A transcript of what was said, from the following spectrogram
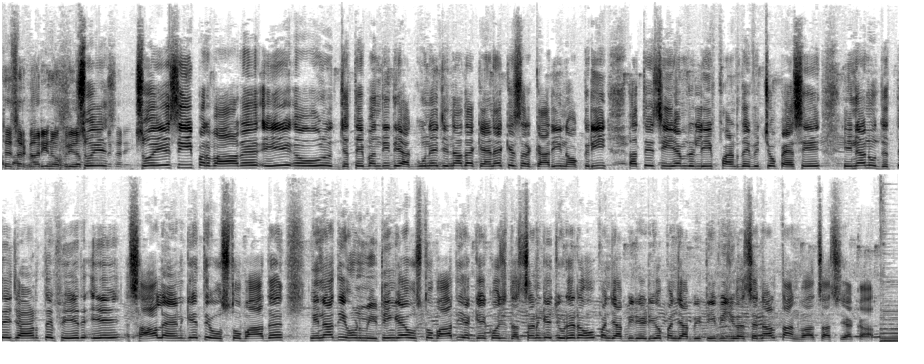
ਤੇ ਸਰਕਾਰੀ ਨੌਕਰੀ ਦਾ ਸੋ ਇਹ ਪ੍ਰਬੰਧ ਕਰੇ। ਸੋ ਇਹ ਸੀ ਪਰਿਵਾਰ ਇਹ ਉਹ ਜਥੇਬੰਦੀ ਦੇ ਆਗੂ ਨੇ ਜਿਨ੍ਹਾਂ ਦਾ ਕਹਿਣਾ ਹੈ ਕਿ ਸਰਕਾਰੀ ਨੌਕਰੀ ਅਤੇ ਸੀਐਮ ਰਿਲੀਫ ਫੰਡ ਦੇ ਵਿੱਚੋਂ ਪੈਸੇ ਇਹਨਾਂ ਨੂੰ ਦਿੱਤੇ ਜਾਣ ਤੇ ਫਿਰ ਇਹ ਸਾਹ ਲੈਣਗੇ ਤੇ ਉਸ ਤੋਂ ਬਾਅਦ ਇਹਨਾਂ ਦੀ ਹੁਣ ਮੀਟਿੰਗ ਹੈ ਉਸ ਤੋਂ ਬਾਅਦ ਹੀ ਅੱਗੇ ਕੁਝ ਦੱਸਣਗੇ। ਜੁੜੇ ਰਹੋ Punjabi radio Punjabi TV USA ਨਾਲ। ਧੰਨਵਾਦ ਸਤਿ ਸ਼੍ਰੀ ਅਕਾਲ।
